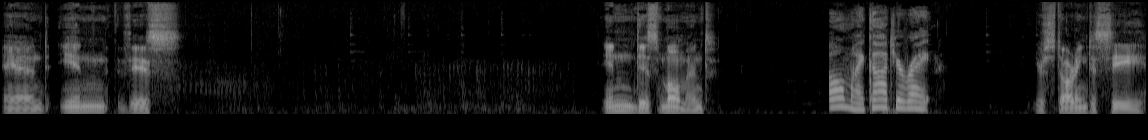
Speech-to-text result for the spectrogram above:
and in this, in this moment, Oh my God, you're right. You're starting to see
